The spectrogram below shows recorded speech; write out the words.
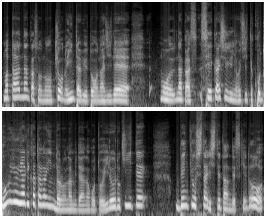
またなんかその今日のインタビューと同じで、もうなんか正解主義に陥って、こうどういうやり方がいいんだろうなみたいなことをいろいろ聞いて、勉強したりしてたんですけど、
